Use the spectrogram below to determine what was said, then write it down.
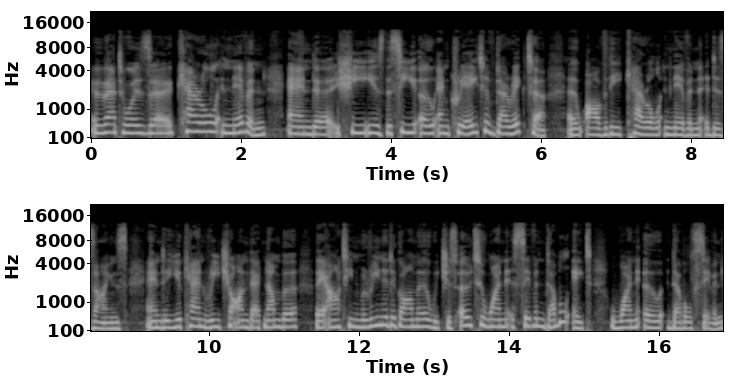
That was uh, Carole Nevin, and uh, she is the CEO and creative director uh, of the Carole Nevin Designs. And uh, you can reach her on that number. They're out in Marina da Gama, which is 021 788 1077.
